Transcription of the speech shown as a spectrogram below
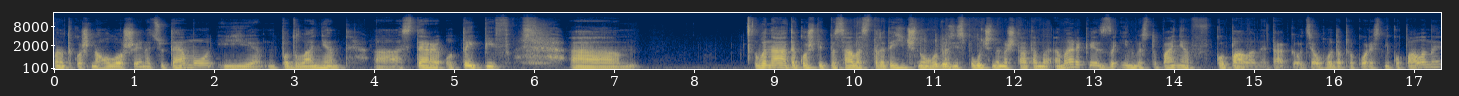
Вона також наголошує на цю тему і подолання стереотипів. Вона також підписала стратегічну угоду зі Сполученими Штатами Америки з інвестування в копалини. Так, оця угода про корисні копалини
